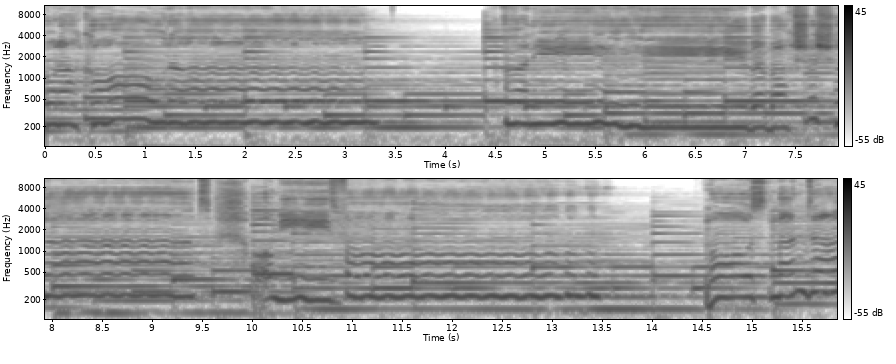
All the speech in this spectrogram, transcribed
گناهکارم ولی به بخششت امیدوار. مستمندم.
